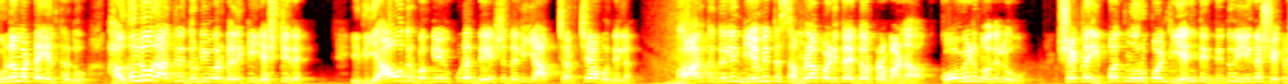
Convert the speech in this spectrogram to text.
ಗುಣಮಟ್ಟ ಎಂಥದ್ದು ಹಗಲು ರಾತ್ರಿ ದುಡಿಯುವರ ಗಳಿಕೆ ಎಷ್ಟಿದೆ? ಇದು ಯಾವುದ್ರ ಬಗ್ಗೆಯೂ ಕೂಡ ದೇಶದಲ್ಲಿ ಯಾಕೆ ಚರ್ಚೆ ಆಗೋದಿಲ್ಲ. ಭಾರತದಲ್ಲಿ ನಿಯಮಿತ ಸಂಬಳ ಪಡಿತಾ ಇದ್ದವ್ರ ಪ್ರಮಾಣ ಕೋವಿಡ್ ಮೊದಲು ಶೇಕಡ ಇಪ್ಪತ್ತ್ಮೂರು ಪಾಯಿಂಟ್ ಎಂಟು ಇದ್ದಿದ್ದು, ಈಗ ಶೇಕಡ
